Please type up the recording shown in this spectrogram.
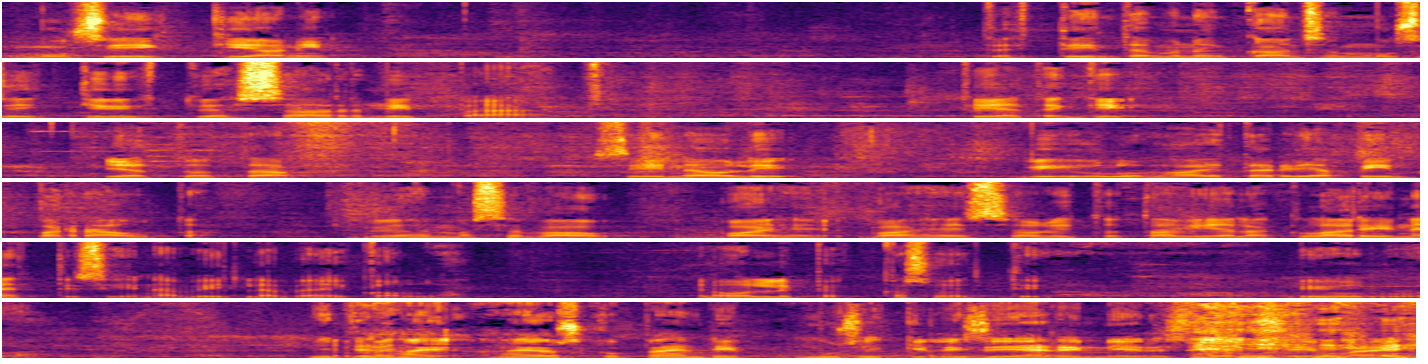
musiikkia, niin tehtiin tämmöinen kansanmusiikkiyhtye Sarvipäät. Tietenkin ja tota, siinä oli viulu, haitari ja pimpparauta. Myöhemmässä vaihe- vaiheessa oli tota vielä klarinetti siinä Ville Veikolla. Ja Olli-Pekka soitti viulua. Miten Me... hajosko bändi musiikillisiin erimielisyyksiin vai?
